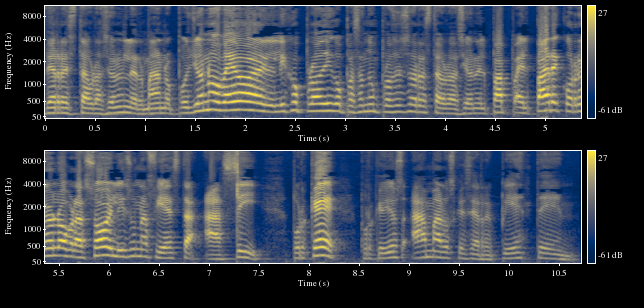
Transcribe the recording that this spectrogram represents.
de restauración en el hermano. Pues yo no veo al hijo pródigo pasando un proceso de restauración. El, papa, el padre corrió, lo abrazó y le hizo una fiesta así. ¿Por qué? Porque Dios ama a los que se arrepienten.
